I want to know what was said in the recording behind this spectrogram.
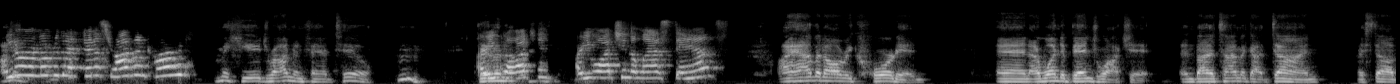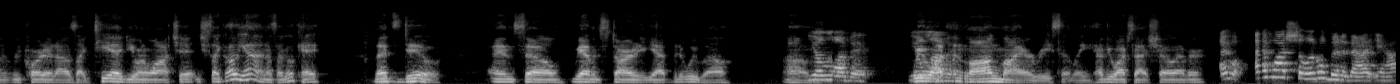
I'm You a- don't remember that Dennis Rodman card? I'm a huge Rodman fan too. Hmm. Are you watching? Are you watching The Last Dance? I have it all recorded, and I wanted to binge watch it. And by the time it got done, I still have it recorded. I was like, Tia, do you want to watch it? And she's like, Oh yeah. And I was like, Okay, let's do. And so we haven't started it yet, but we will. Um, You'll love it. We You'll love watched it. Longmire recently. Have you watched that show ever? I, I watched a little bit of that. Yeah.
